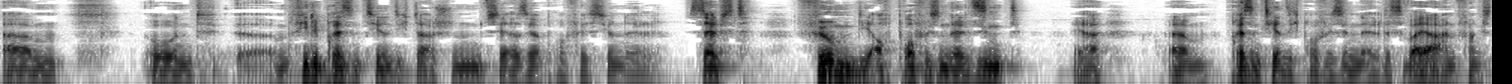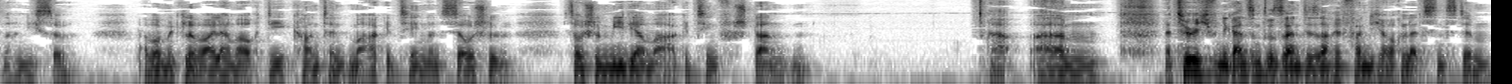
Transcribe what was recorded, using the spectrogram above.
Ähm, und ähm, viele präsentieren sich da schon sehr, sehr professionell. Selbst Firmen, die auch professionell sind, ja, ähm, präsentieren sich professionell. Das war ja anfangs noch nicht so. Aber mittlerweile haben auch die Content Marketing und Social, Social Media Marketing verstanden. Ja, ähm, natürlich eine ganz interessante Sache fand ich auch letztens dem,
